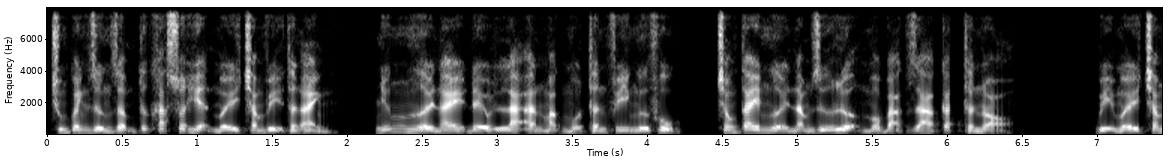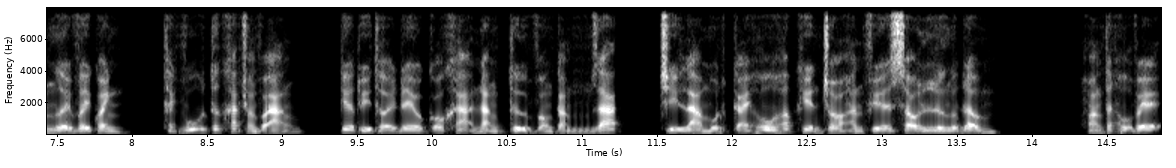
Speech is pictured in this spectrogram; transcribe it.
chung quanh rừng rậm tức khắc xuất hiện mấy trăm vị thân ảnh, những người này đều là ăn mặc một thân phi ngư phục, trong tay người nắm giữ lượng màu bạc da cắt thần nỏ. Bị mấy trăm người vây quanh, thạch vũ tức khắc choáng váng, kia tùy thời đều có khả năng tử vong cảm giác, chỉ là một cái hô hấp khiến cho hắn phía sau lưng ướt đẫm. Hoàng thất hộ vệ,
